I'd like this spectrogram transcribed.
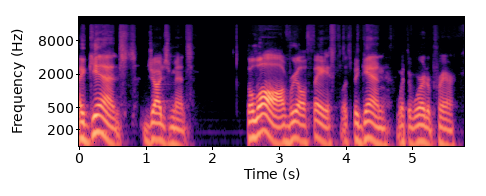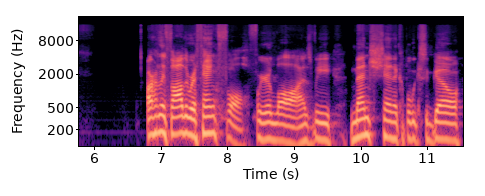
against judgment. The law of real faith. Let's begin with the word of prayer. Our Heavenly Father, we're thankful for your law. As we mentioned a couple weeks ago,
